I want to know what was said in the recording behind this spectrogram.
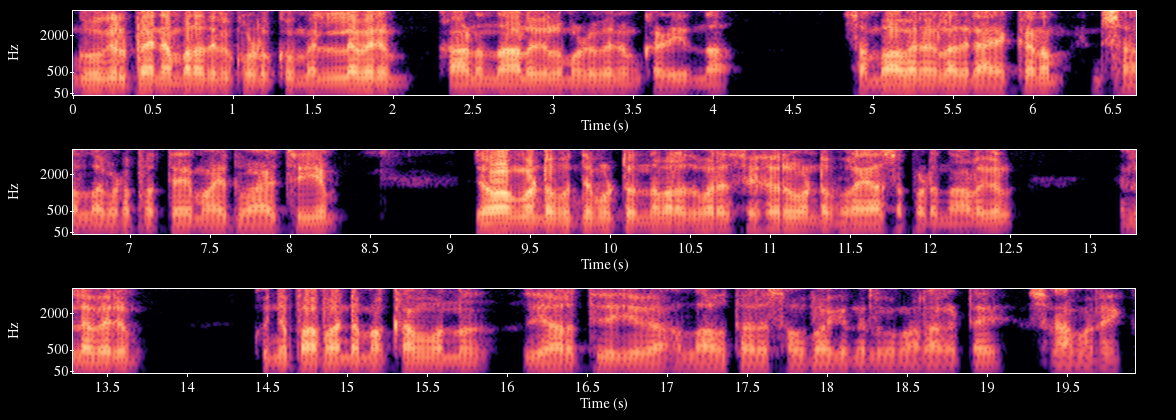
ഗൂഗിൾ പേ നമ്പർ അതിൽ കൊടുക്കും. എല്ലാവരും കാണുന്ന ആളുകൾ മുഴുവനും കഴിയുന്ന സംഭാവനകൾ അതിൽ അയക്കണം. ഇൻഷാല്ല ഇവിടെ പ്രത്യേകമായി ദ്വാഴ ചെയ്യും. രോഗം കൊണ്ട് ബുദ്ധിമുട്ടുന്നവർ അതുപോലെ സിഹർ കൊണ്ട് പ്രയാസപ്പെടുന്ന ആളുകൾ എല്ലാവരും കുഞ്ഞപ്പാപ്പാന്റെ മക്കാം വന്ന് സിയാറത്ത് ചെയ്യുക. അള്ളാഹു താല സൗഭാഗ്യം നൽകുമാറാകട്ടെ. അസ്സാം വലൈക്കും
